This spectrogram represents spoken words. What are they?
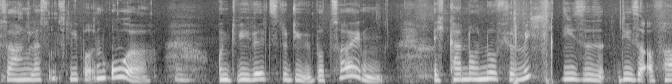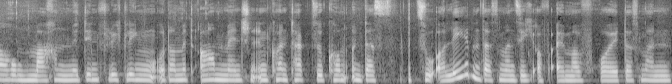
sagen, lass uns lieber in Ruhe. Und wie willst du die überzeugen? Ich kann doch nur für mich diese, diese Erfahrung machen, mit den Flüchtlingen oder mit armen Menschen in Kontakt zu kommen und das zu erleben, dass man sich auf einmal freut, dass man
